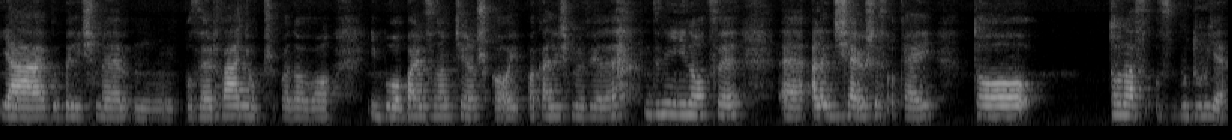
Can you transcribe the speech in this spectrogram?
jak byliśmy mm, po zerwaniu przykładowo i było bardzo nam ciężko i płakaliśmy wiele dni i nocy, e, ale dzisiaj już jest ok, to to nas zbuduje,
